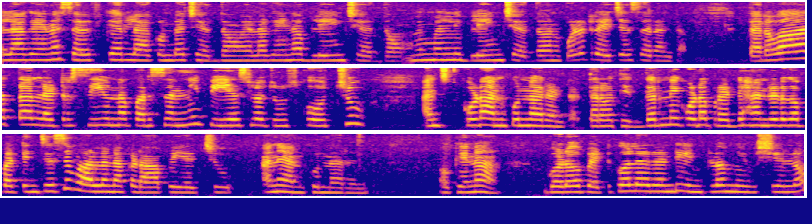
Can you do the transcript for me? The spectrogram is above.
ఎలాగైనా సెల్ఫ్ కేర్ లేకుండా చేద్దాం ఎలాగైనా బ్లేమ్ చేద్దాం మిమ్మల్ని బ్లేమ్ చేద్దాం అని కూడా ట్రై చేశారంట. తర్వాత లెటర్ సి ఉన్న పర్సన్ని పిఎస్లో చూసుకోవచ్చు అని కూడా అనుకున్నారంట. తర్వాత ఇద్దరిని కూడా రెడ్ హ్యాండెడ్గా పట్టించేసి వాళ్ళని అక్కడ ఆపేయచ్చు అని అనుకున్నారంట. ఓకేనా? గొడవ పెట్టుకోలేరండి ఇంట్లో మీ విషయంలో?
